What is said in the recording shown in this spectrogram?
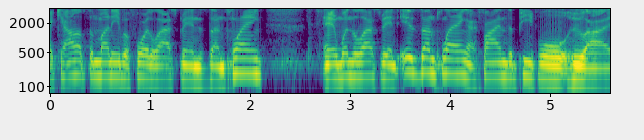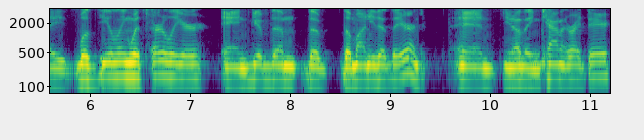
I count up the money before the last band is done playing. And when the last band is done playing, I find the people who I was dealing with earlier and give them the, the money that they earned. And you know, they can count it right there.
